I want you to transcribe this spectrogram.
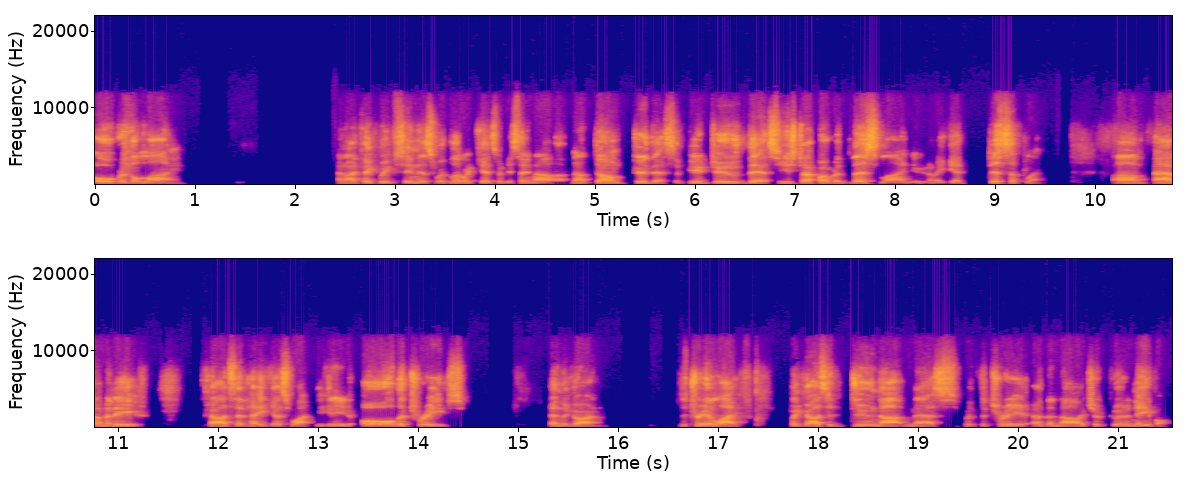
over the line. And I think we've seen this with little kids when you say, now, now don't do this. If you do this, you step over this line, you're going to get disciplined. Um, Adam and Eve, God said, hey, guess what? You can eat all the trees in the garden, the tree of life. But God said, do not mess with the tree of the knowledge of good and evil.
